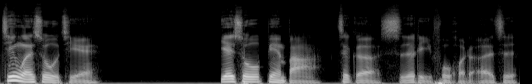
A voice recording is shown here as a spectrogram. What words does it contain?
经文十五节，耶稣便把这个死里复活的儿子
